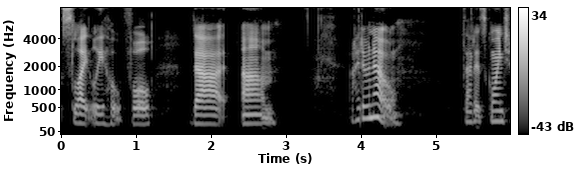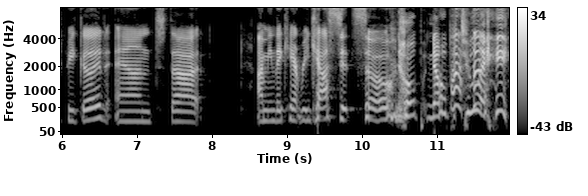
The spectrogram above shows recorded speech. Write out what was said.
slightly hopeful that um, I don't know that it's going to be good and that I mean they can't recast it, so Nope, nope, too late.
